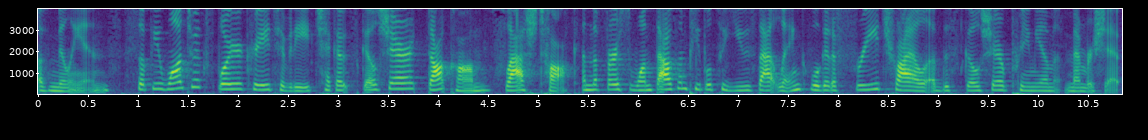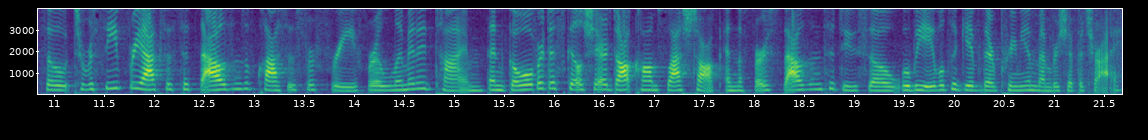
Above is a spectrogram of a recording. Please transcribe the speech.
of millions. So if you want to explore your creativity, check out Skillshare.com slash talk. And the first 1,000 people to use that link will get a free trial of the Skillshare Premium membership. So to receive free access to thousands of classes for free for a limited time, then go over to Skillshare.com slash talk and the first thousand to do so will be able to give their premium membership a try.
